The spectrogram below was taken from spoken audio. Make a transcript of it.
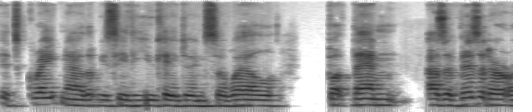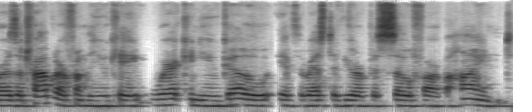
it's great now that we see the UK doing so well, but then as a visitor or as a traveler from the UK, where can you go if the rest of Europe is so far behind?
